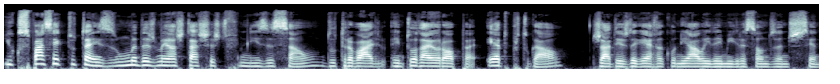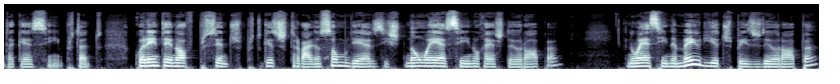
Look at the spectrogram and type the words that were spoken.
E o que se passa é que tu tens uma das maiores taxas de feminização do trabalho em toda a Europa é de Portugal, já desde a guerra colonial e da imigração dos anos 60, que é assim. Portanto, 49% dos portugueses que trabalham são mulheres, isto não é assim no resto da Europa. Não é assim na maioria dos países da Europa.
